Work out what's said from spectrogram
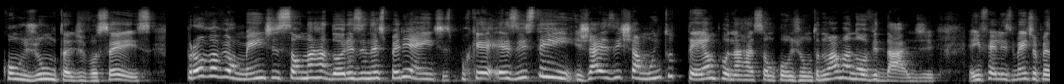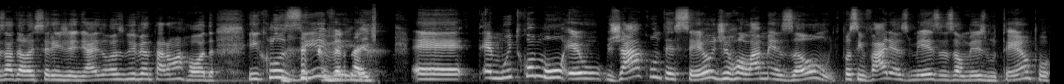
conjunta de vocês provavelmente são narradores inexperientes, porque existem, já existe há muito tempo narração conjunta, não é uma novidade. Infelizmente, apesar delas serem geniais, elas não inventaram a roda. Inclusive, é verdade. É, é muito comum. Eu já aconteceu de rolar mesão, tipo assim, várias mesas ao mesmo tempo,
